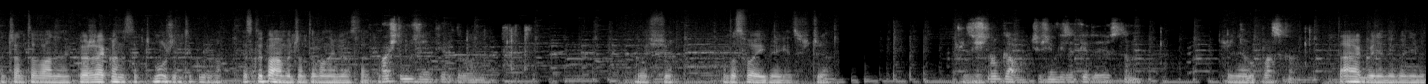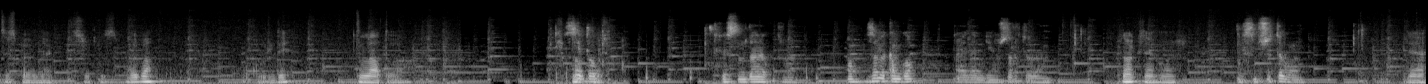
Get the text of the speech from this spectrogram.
Enchantowany. Tylko, że jak on jest taki murzyn, ty kurwa. Ja sklepałem enchantowanego ostatnio. Tu murzyn pierdolony. Gościu. On do swojej biegnie coś czuję. Jesteś logam, czyż nie widzę kiedy jestem. Że nie Tego paska. Tak, go nie dogonimy, to jest pewne jak 3 plus. Chyba? O kurde. To lato. Nie to. Jestem daleko trochę. O, zamykam go. A jeden nie żartowałem. Knoknie masz. Jestem przed tobą. Nie,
